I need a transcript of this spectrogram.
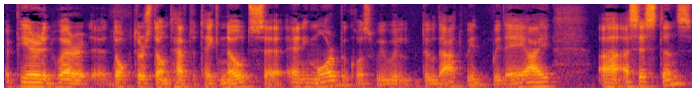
a period where uh, doctors don't have to take notes uh, anymore because we will do that with, with AI uh, assistance.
